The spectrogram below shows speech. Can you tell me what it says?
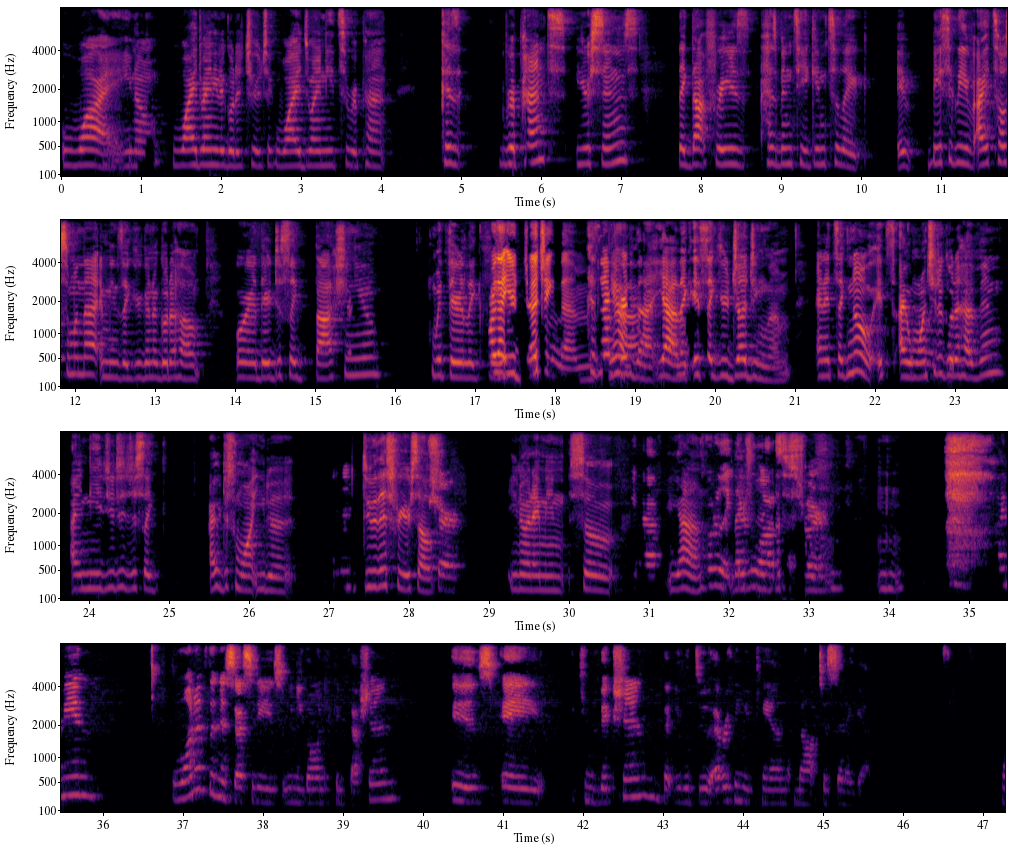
why? You know, why do I need to go to church? Like, why do I need to repent? Because repent your sins, like that phrase has been taken to like, it basically, if I tell someone that, it means like you're gonna go to hell, or they're just like bashing you with their like, faith. or that you're judging them. Because I've yeah. heard that, yeah, like it's like you're judging them, and it's like no, it's I want you to go to heaven. I need you to just like, I just want you to mm-hmm. do this for yourself. Sure. You know what I mean? So yeah, yeah totally. There's a lot of stuff there. Mm-hmm. I mean, one of the necessities when you go into confession is a conviction that you will do everything you can not to sin again.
